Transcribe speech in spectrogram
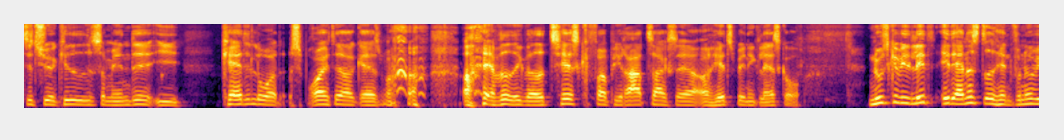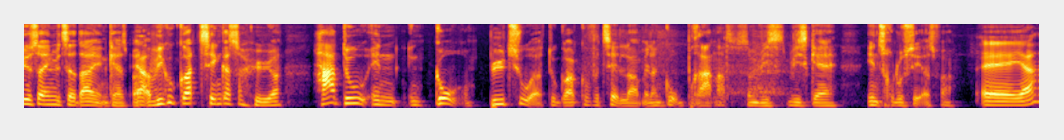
til Tyrkiet, som endte i kattelort, sprøjteorgasmer, og jeg ved ikke hvad, tæsk fra pirattaxaer og headspin i Glasgow. Nu skal vi lidt et andet sted hen, for nu har vi jo så inviteret dig ind, Kasper. Ja. Og vi kunne godt tænke os at høre, har du en, en god bytur, du godt kunne fortælle om, eller en god brændert, som vi, vi skal introducere os for? Øh, ja.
